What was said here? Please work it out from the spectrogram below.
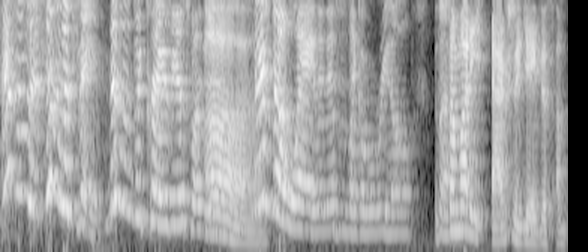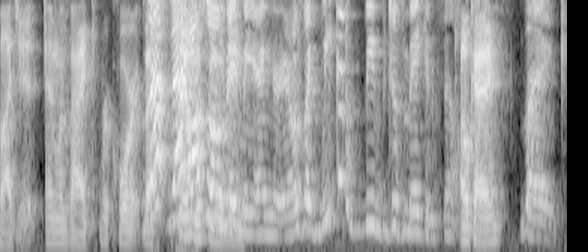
This is this is insane. This is the craziest fucking. Uh, There's no way that this is like a real." But somebody actually gave this a budget and was like, record. that that also made me angry. I was like, we could be just making film. Okay. Like,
